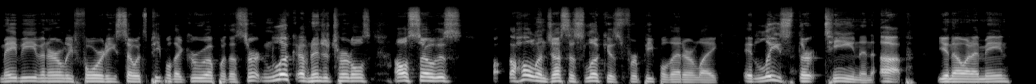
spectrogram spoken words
maybe even early forties. So it's people that grew up with a certain look of Ninja Turtles. Also, this the whole Injustice look is for people that are like at least thirteen and up. You know what I mean?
